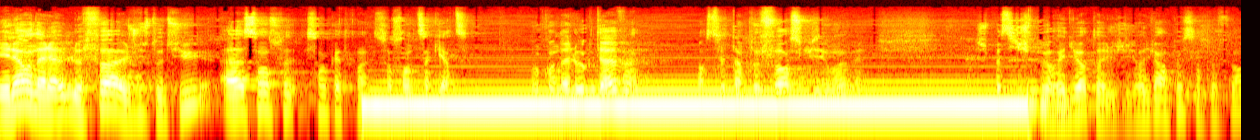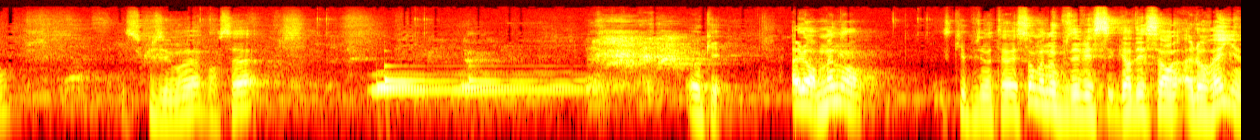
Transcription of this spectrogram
Et là on a le Fa juste au-dessus à 165 Hz. Donc on a l'octave. Alors c'est un peu fort, excusez-moi, mais je ne sais pas si je peux réduire, je vais réduire un peu, c'est un peu fort. Excusez-moi pour ça. Ok. Alors maintenant, ce qui est plus intéressant, maintenant que vous avez gardé ça à l'oreille,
